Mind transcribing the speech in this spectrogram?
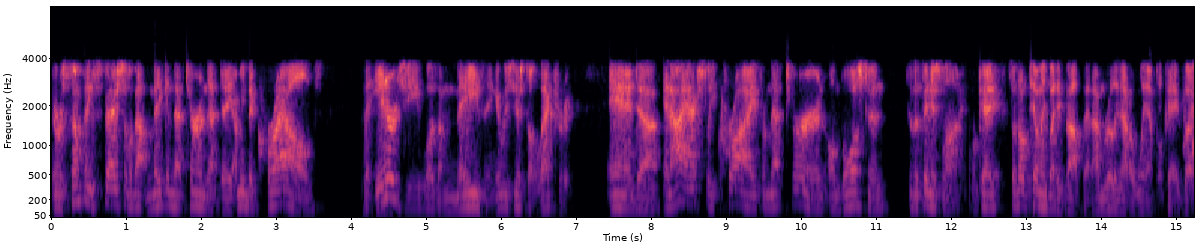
there was something special about making that turn that day. I mean, the crowds, the energy was amazing. It was just electric, and uh, and I actually cried from that turn on Boylston to the finish line. Okay, so don't tell anybody about that. I'm really not a wimp. Okay, but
